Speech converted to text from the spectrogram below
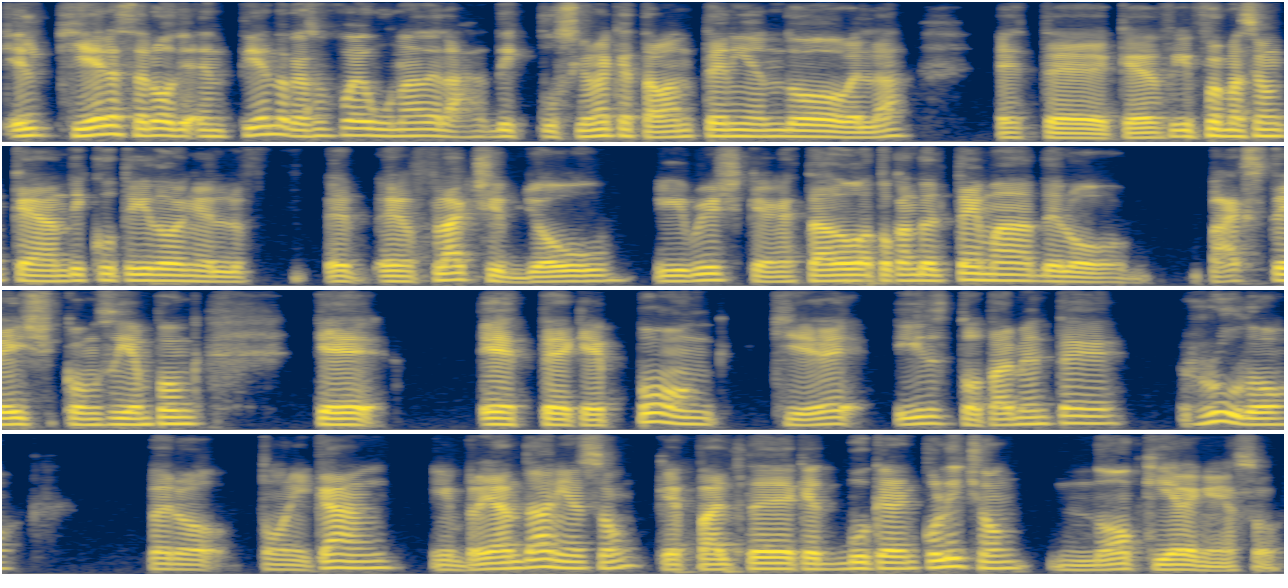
él quiere ser odiado. Entiendo que eso fue una de las discusiones que estaban teniendo, ¿verdad? Este, que es información que han discutido en el, el- el flagship, Joe y Rich, que han estado tocando el tema de los backstage con CM Punk, que, este, que Punk quiere ir totalmente rudo, pero Tony Khan y Brian Danielson, que es parte de que Booker en Collision, no quieren eso.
